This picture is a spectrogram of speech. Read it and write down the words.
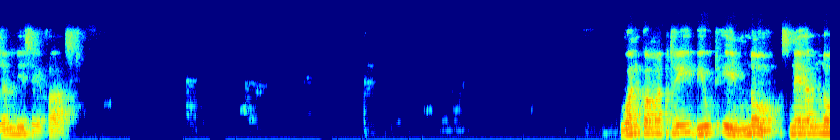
जल्दी से fast one comma three butyne no Snehal no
